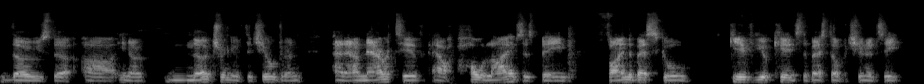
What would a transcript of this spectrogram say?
those that are you know nurturing of the children and our narrative our whole lives has been find the best school give your kids the best opportunity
